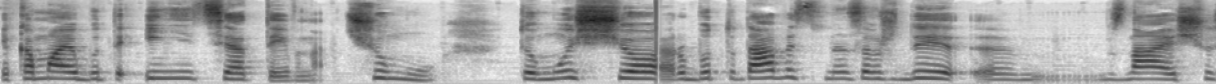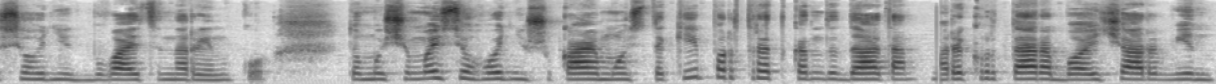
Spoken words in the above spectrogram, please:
яка має бути ініціативна. Чому? Тому що роботодавець не завжди е, знає, що сьогодні відбувається на ринку. Тому що ми сьогодні шукаємо ось такий портрет кандидата. Рекрутер або HR, він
